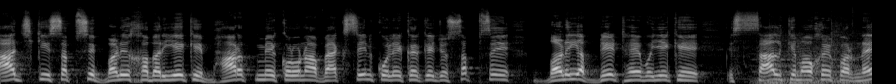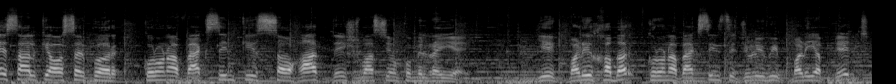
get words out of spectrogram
आज की सबसे बड़ी खबर ये कि भारत में कोरोना वैक्सीन को लेकर के जो सबसे बड़ी अपडेट है वो ये कि इस साल के मौके पर, नए साल के अवसर पर कोरोना वैक्सीन की सौगात देशवासियों को मिल रही है। ये एक बड़ी खबर, कोरोना वैक्सीन से जुड़ी हुई बड़ी अपडेट।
